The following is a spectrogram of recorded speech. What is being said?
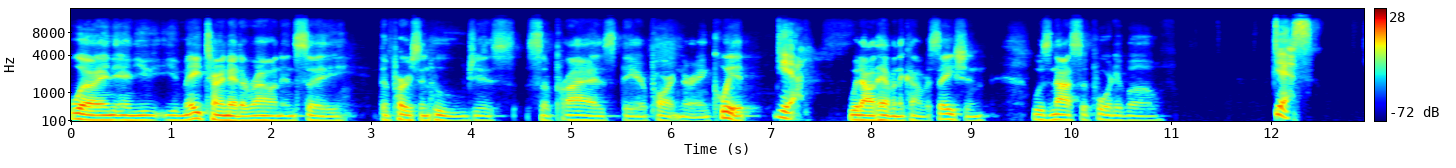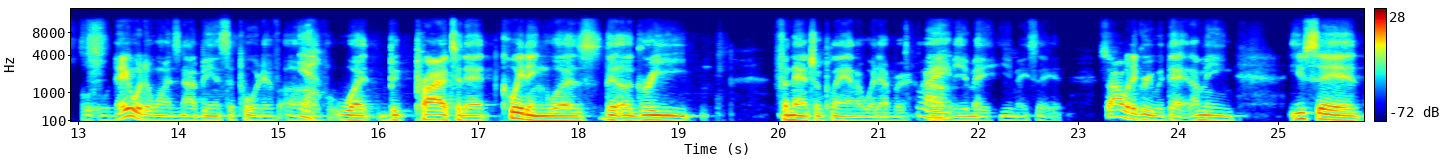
well, and, and you you may turn that around and say the person who just surprised their partner and quit Yeah. without having a conversation was not supportive of Yes. They were the ones not being supportive of Yeah. what be, prior to that quitting was the agreed financial plan or whatever Right. however you may you may say it so i would agree with that i mean you said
